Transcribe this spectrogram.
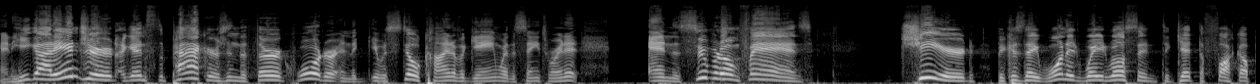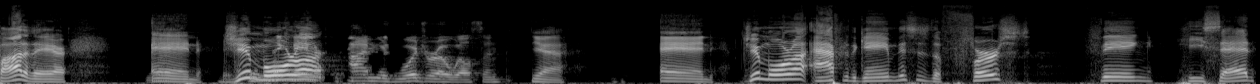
And he got injured against the Packers in the third quarter, and the, it was still kind of a game where the Saints were in it. And the Superdome fans cheered because they wanted Wade Wilson to get the fuck up out of there. And Jim Mora. the time was Woodrow Wilson. Yeah. And Jim Mora, after the game, this is the first thing he said.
